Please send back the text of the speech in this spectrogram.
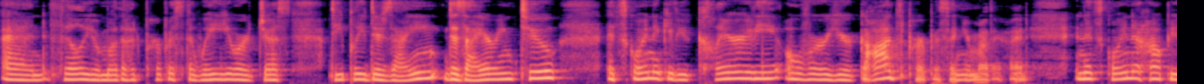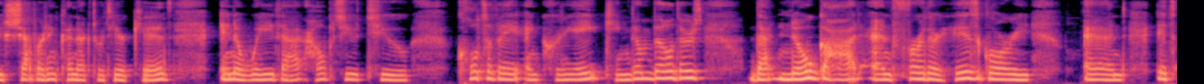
and fill your motherhood purpose the way you are just deeply desiring desiring to it's going to give you clarity over your God's purpose in your motherhood. And it's going to help you shepherd and connect with your kids in a way that helps you to cultivate and create kingdom builders that know God and further his glory. And it's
